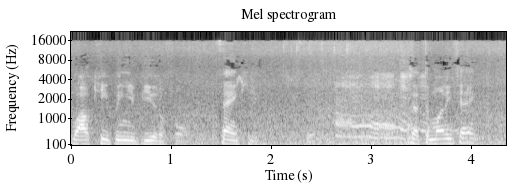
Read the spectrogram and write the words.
while keeping you beautiful. Thank you. Is that the money tank?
